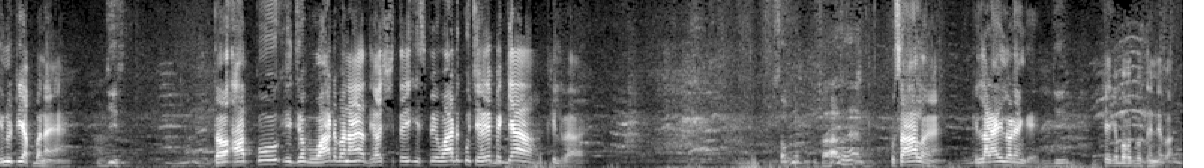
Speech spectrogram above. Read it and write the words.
यूनिटी आप बनाया है। जी। तो आपको ये जब वार्ड बनाया अध्यक्ष थे इस पे वार्ड को चेहरे पे क्या खिल रहा है? सब लोग खुशहाल हैं। खुशहाल हैं कि लड़ाई लड़ेंगे। जी। ठीक है बहुत बहुत धन्यवाद।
